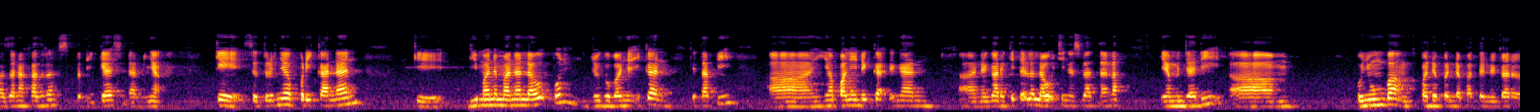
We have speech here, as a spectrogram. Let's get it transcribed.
khazanah-khazanah seperti gas dan minyak. Okey, seterusnya perikanan. Okey, di mana-mana laut pun juga banyak ikan. Tetapi uh, yang paling dekat dengan uh, negara kita adalah Laut Cina Selatan lah yang menjadi um, penyumbang kepada pendapatan negara.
